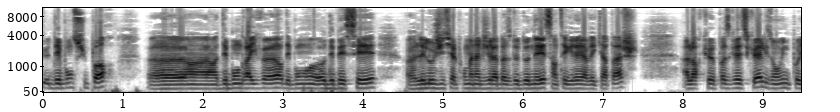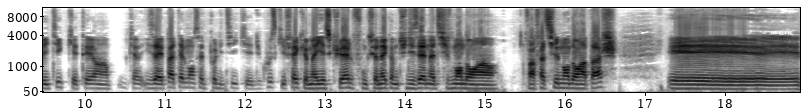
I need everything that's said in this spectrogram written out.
des bons supports, euh, des bons drivers, des bons ODBC, euh, les logiciels pour manager la base de données, s'intégrer avec Apache. Alors que PostgreSQL, ils ont eu une politique qui était un, ils n'avaient pas tellement cette politique et du coup, ce qui fait que MySQL fonctionnait comme tu disais nativement dans un, enfin facilement dans Apache. Et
